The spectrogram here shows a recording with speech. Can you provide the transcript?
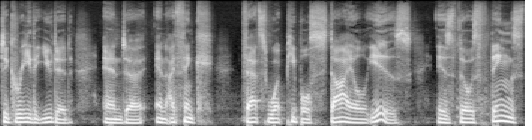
degree that you did and uh, and I think that's what people's style is is those things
